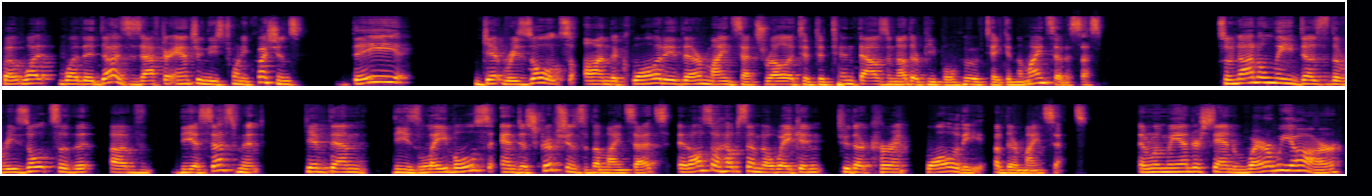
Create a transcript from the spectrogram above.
But what, what it does is after answering these 20 questions, they get results on the quality of their mindsets relative to 10,000 other people who have taken the mindset assessment. So not only does the results of the, of the assessment give them these labels and descriptions of the mindsets, it also helps them awaken to their current quality of their mindsets. And when we understand where we are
